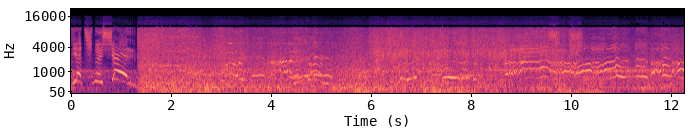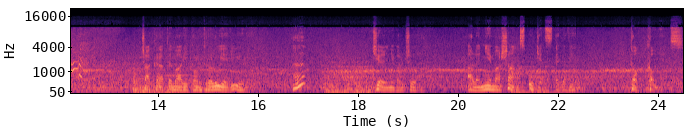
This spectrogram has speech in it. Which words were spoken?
Wietrzny sierp! Czakra Temari kontroluje wir. He? Dzielnie walczyła, ale nie ma szans uciec z tego wiru. To koniec.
